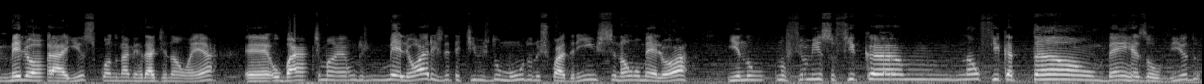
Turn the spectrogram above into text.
melhorar isso, quando na verdade não é. é. O Batman é um dos melhores detetives do mundo nos quadrinhos, se não o melhor. E no, no filme isso fica. não fica tão bem resolvido.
